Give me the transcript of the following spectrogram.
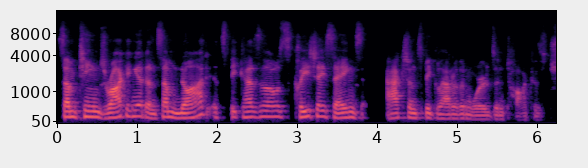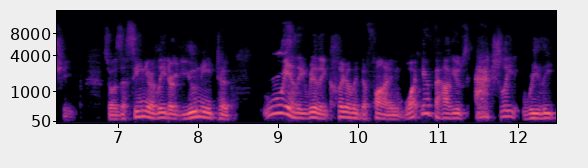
some teams rocking it, and some not? It's because those cliche sayings actions speak louder than words and talk is cheap. So, as a senior leader, you need to really, really clearly define what your values actually really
